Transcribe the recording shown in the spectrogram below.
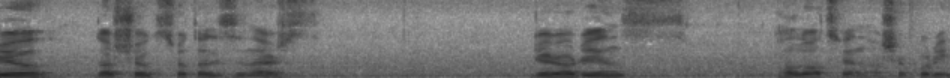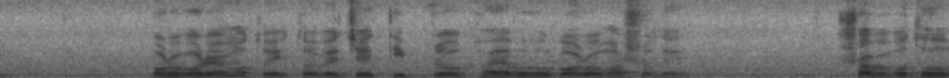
সুপ্রিয় দর্শক, শ্রোতা লিসেনার্স ডিয়ার অডিয়েন্স ভালো আছেন, আশা করি বড় বড়ের মতোই। তবে যে তীব্র ভয়াবহ গরম আসলে সর্বপ্রথম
